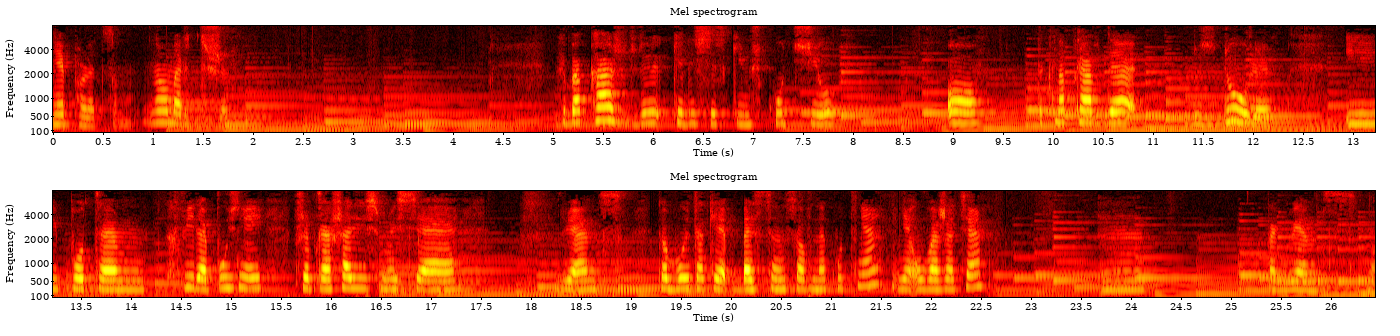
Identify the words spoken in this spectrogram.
nie polecam. Numer 3. Chyba każdy kiedyś się z kimś kłócił o tak naprawdę bzdury i potem chwilę później przepraszaliśmy się, więc to były takie bezsensowne kłótnie, nie uważacie? Mm, tak więc, no.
